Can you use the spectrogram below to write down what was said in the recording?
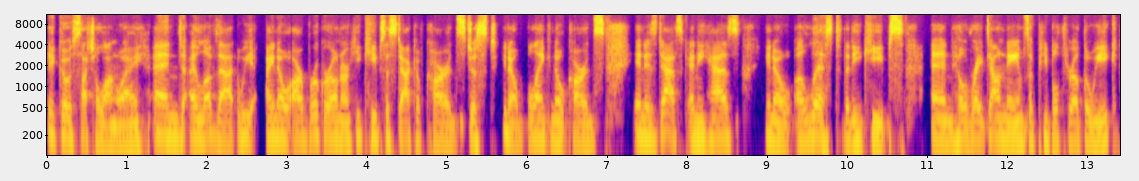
It goes such a long way. And I love that. We I know our broker owner, he keeps a stack of cards, just, you know, blank note cards in his desk and he has, you know, a list that he keeps and he'll write down names of people throughout the week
